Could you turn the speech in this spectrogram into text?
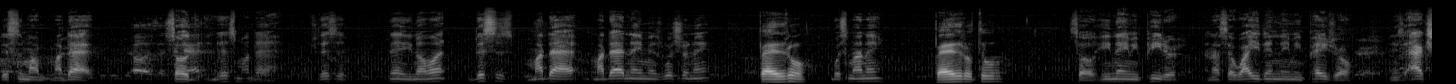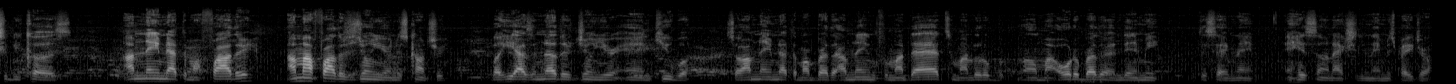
This is my my dad. Oh, So th- this is my dad. This is then you know what? This is my dad. My dad name is what's your name? Pedro, What's my name? Pedro tú. So he named me Peter, and I said, why you didn't name me Pedro? And it's actually because I'm named after my father. I'm my father's junior in this country, but he has another junior in Cuba. So I'm named after my brother. I'm named from my dad to my little, uh, my older brother, and then me, with the same name. And his son actually name is Pedro.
